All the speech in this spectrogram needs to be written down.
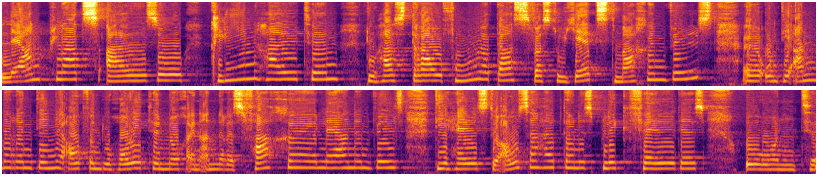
Lernplatz also clean halten. Du hast drauf nur das, was du jetzt machen willst äh, und die anderen Dinge, auch wenn du heute noch ein anderes Fach äh, lernen willst, die hältst du außerhalb deines Blickfeldes und äh,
